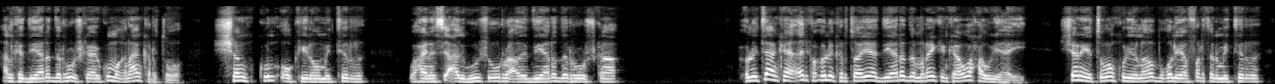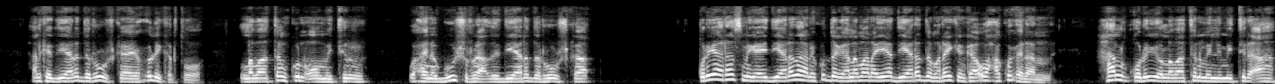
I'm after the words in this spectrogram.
Halka diyaaradda ruushka ay ku maqnaan karto shan kun oo kilomitir waxayna si cad guusha u raacday diyaaradda ruushka xulitaanka ay cirka xuli karto ayaa diyaaradda maraykanka waxa uu yahay shan iyo toban kun iyo laba boqol iyo afartan mitir halka diyaaradda ruushka ay xuli karto labaatan kun oo mitir waxayna guushu raacday diyaaradda ruushka. Qoryaha rasmiga ay diyaaradahani ku dagaalamaan ayaa diyaaradda maraykanka waxaa ku xidhan hal qoriyo labaatan milimitir ah.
